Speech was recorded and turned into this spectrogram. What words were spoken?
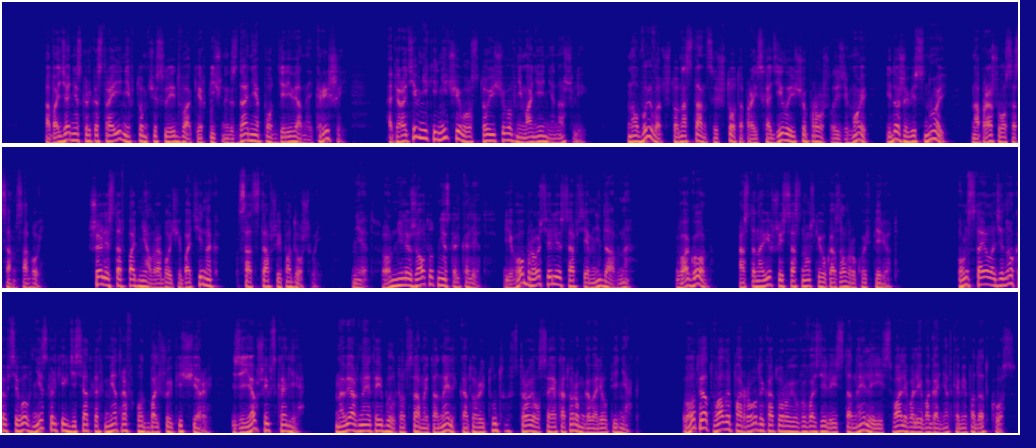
Обойдя несколько строений, в том числе и два кирпичных здания под деревянной крышей, оперативники ничего стоящего внимания не нашли. Но вывод, что на станции что-то происходило еще прошлой зимой и даже весной, напрашивался сам собой. Шелестов поднял рабочий ботинок с отставшей подошвой. Нет, он не лежал тут несколько лет. Его бросили совсем недавно. «Вагон!» Остановившись, Сосновский указал рукой вперед. Он стоял одиноко всего в нескольких десятках метров от большой пещеры, зиявшей в скале. Наверное, это и был тот самый тоннель, который тут строился и о котором говорил Пеняк. Вот и отвалы породы, которую вывозили из тоннеля и сваливали вагонетками под откос.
